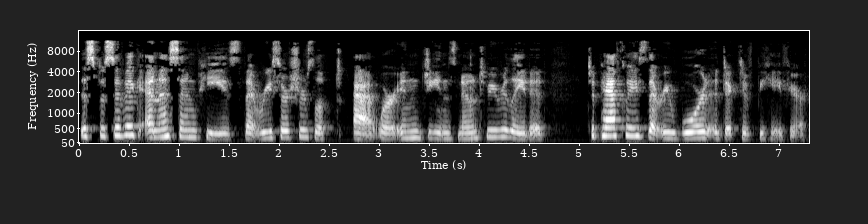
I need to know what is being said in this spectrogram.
The specific NSNPs that researchers looked at were in genes known to be related to pathways that reward addictive behavior.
